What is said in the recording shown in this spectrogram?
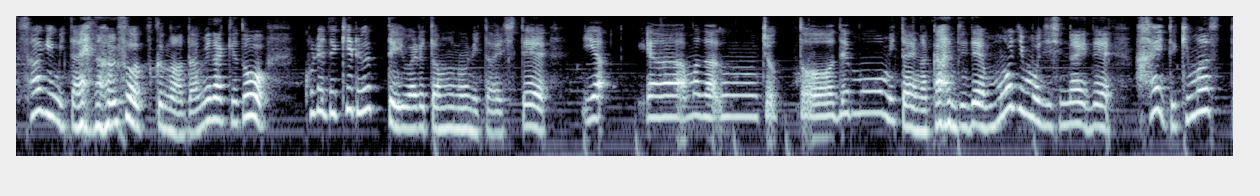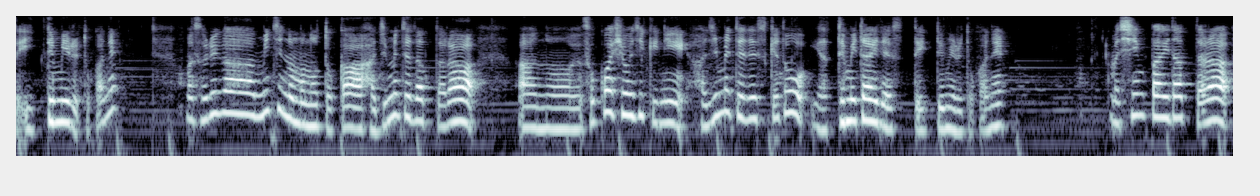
詐欺みたいな嘘をつくのはダメだけどこれできるって言われたものに対していやいやー、まだ、うーん、ちょっと、でも、みたいな感じで、もじもじしないで、はい、できますって言ってみるとかね。まあ、それが未知のものとか、初めてだったら、あの、そこは正直に、初めてですけど、やってみたいですって言ってみるとかね。まあ、心配だったら、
